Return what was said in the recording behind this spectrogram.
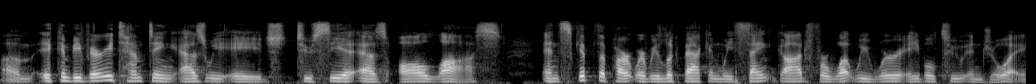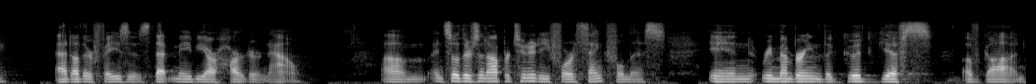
Um, it can be very tempting as we age to see it as all loss and skip the part where we look back and we thank God for what we were able to enjoy at other phases that maybe are harder now. Um, and so there's an opportunity for thankfulness in remembering the good gifts of God.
